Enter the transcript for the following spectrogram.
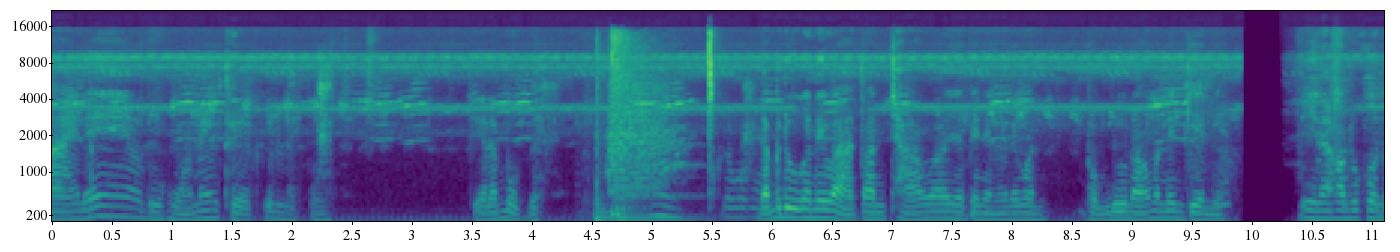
ตายแล้วดูหัวแม่งเถอะขึ้นเลยอืมเสียระบบเลยอืมเดี๋ยวไปดูกันดีกว่า ตอนเช้าว่าจะเป็นยังไงทุกคน ผมดูน้องมันเล่นเกมอยู่ นี่นะครับทุกคน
